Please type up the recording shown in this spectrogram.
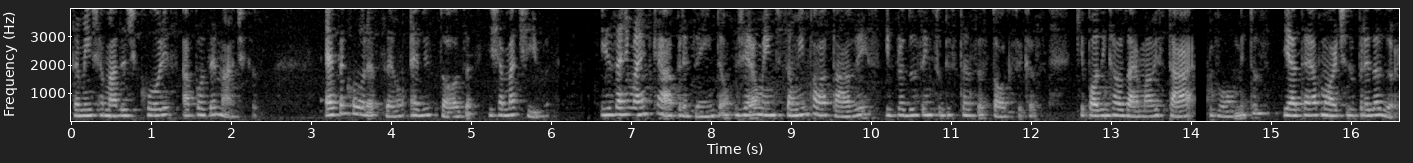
também chamada de cores aposemáticas. Essa coloração é vistosa e chamativa, e os animais que a apresentam geralmente são impalatáveis e produzem substâncias tóxicas, que podem causar mal-estar, vômitos e até a morte do predador.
